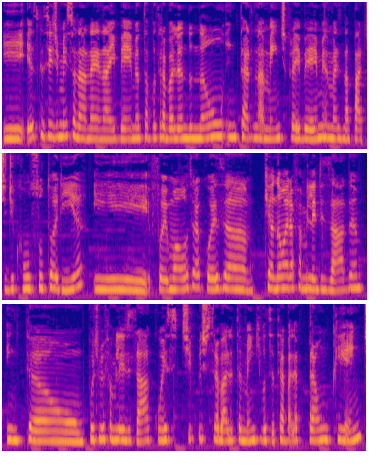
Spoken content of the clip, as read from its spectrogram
E eu esqueci de mencionar, né? Na IBM eu tava trabalhando não internamente pra IBM, mas na parte de consultoria. E foi uma outra coisa que eu não era familiarizada. Então, pude me familiarizar com esse tipo de trabalho também, que você trabalha para um cliente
